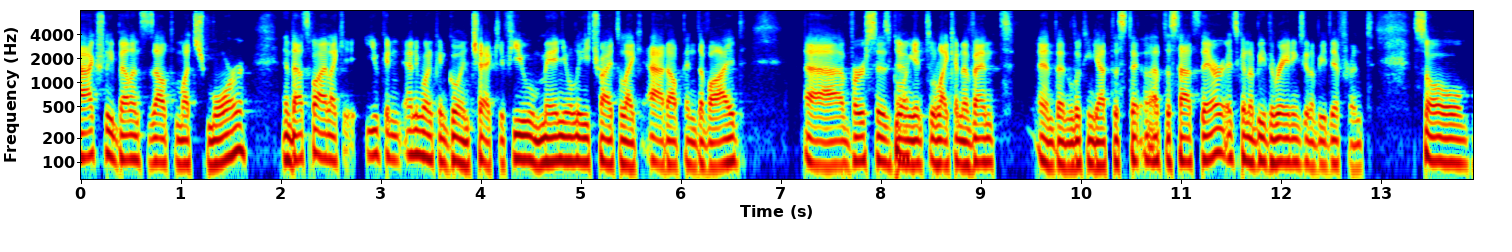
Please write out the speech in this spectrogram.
actually balances out much more. And that's why like you can anyone can go and check if you manually try to like add up and divide uh versus Yeah. going into like an event and then looking at the sta- at the stats there it's going to be the rating's going to be different. So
